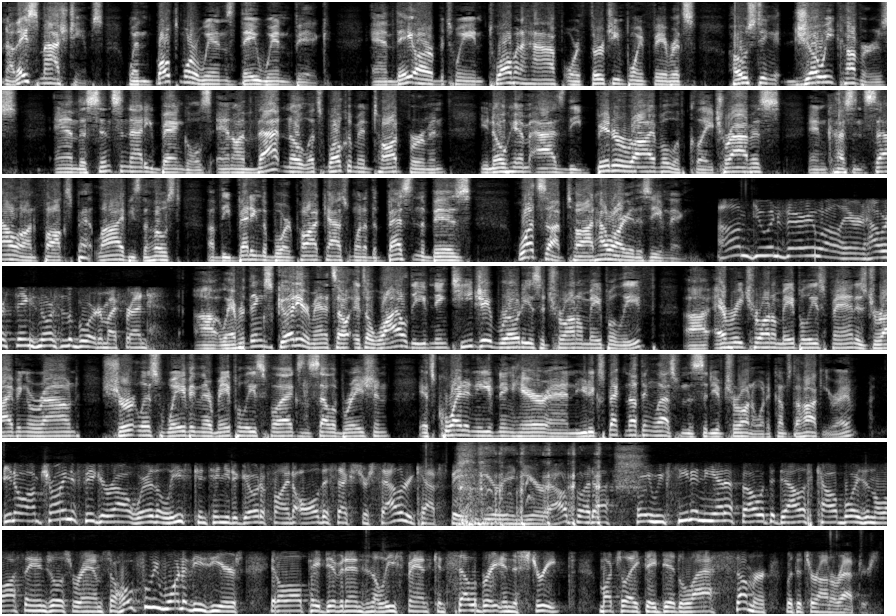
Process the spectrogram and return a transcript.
Now they smash teams. When Baltimore wins, they win big. And they are between 12 and a half or 13 point favorites hosting Joey Covers and the Cincinnati Bengals. And on that note, let's welcome in Todd Fuhrman. You know him as the bitter rival of Clay Travis and Cousin Sal on Fox Bet Live. He's the host of the Betting the Board podcast, one of the best in the biz. What's up, Todd? How are you this evening? I'm doing very well, Aaron. How are things north of the border, my friend? Uh, everything's good here, man. It's a it's a wild evening. TJ Brodie is a Toronto Maple Leaf. Uh, every Toronto Maple Leafs fan is driving around shirtless, waving their Maple Leafs flags in celebration. It's quite an evening here, and you'd expect nothing less from the city of Toronto when it comes to hockey, right? You know, I'm trying to figure out where the Leafs continue to go to find all this extra salary cap space year in, year out. But uh, hey, we've seen in the NFL with the Dallas Cowboys and the Los Angeles Rams. So hopefully one of these years it'll all pay dividends and the Leafs fans can celebrate in the streets, much like they did last summer with the Toronto Raptors.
